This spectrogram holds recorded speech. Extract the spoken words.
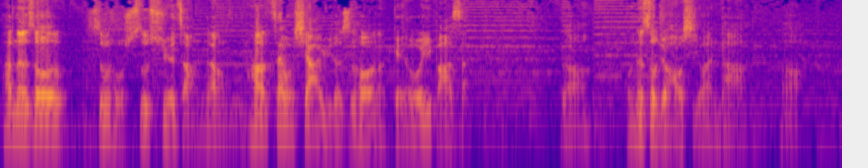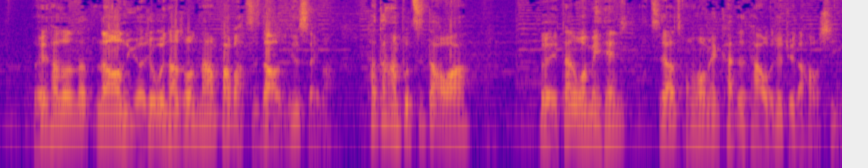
他那时候是我是学长这样子，他在我下雨的时候呢，给了我一把伞，知道？我那时候就好喜欢他啊，所以他说那然后女儿就问他说，那爸爸知道你是谁吗？他当然不知道啊，对，但是我每天只要从后面看着他，我就觉得好幸福。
